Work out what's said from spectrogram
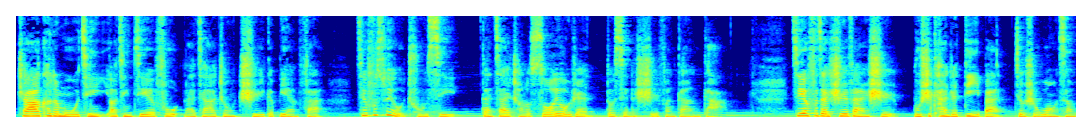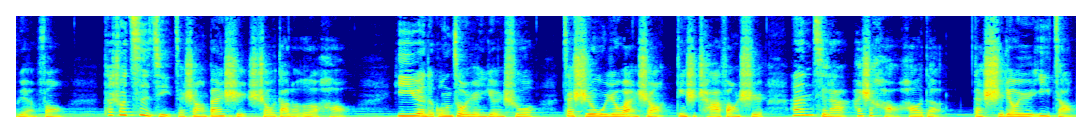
扎克的母亲邀请杰夫来家中吃一个便饭。杰夫虽有出席，但在场的所有人都显得十分尴尬。杰夫在吃饭时，不是看着地板，就是望向远方。他说自己在上班时收到了噩耗。医院的工作人员说，在十五日晚上定时查房时，安吉拉还是好好的，但十六日一早，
